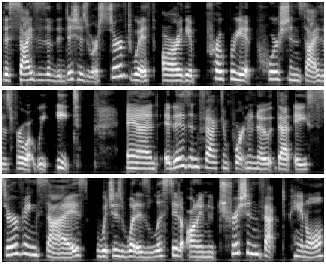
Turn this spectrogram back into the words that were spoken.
the sizes of the dishes we're served with are the appropriate portion sizes for what we eat. And it is, in fact, important to note that a serving size, which is what is listed on a nutrition fact panel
